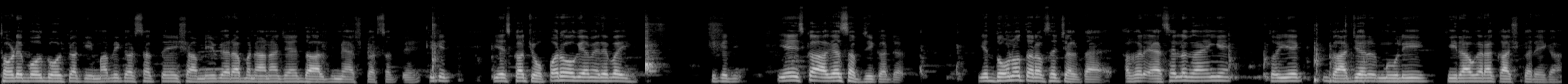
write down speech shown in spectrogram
थोड़े बहुत गोश्त का कीमा भी कर सकते हैं, शामी वगैरह बनाना चाहें, दाल भी मैश कर सकते हैं, ठीक है ये इसका चॉपर हो गया मेरे भाई, ठीक है जी? ये इसका आ गया सब्ज़ी कटर ये दोनों तरफ़ से चलता है। अगर ऐसे लगाएँगे तो ये गाजर, मूली, खीरा वगैरह कश करेगा।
